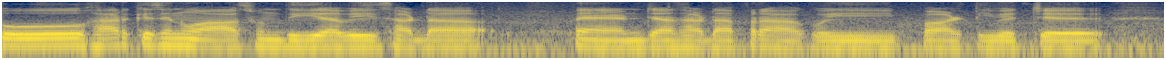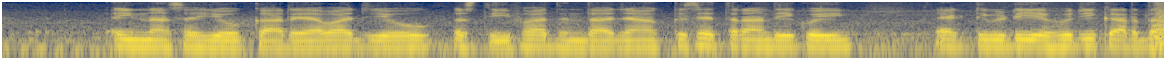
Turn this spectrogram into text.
ਉਹ ਹਰ ਕਿਸੇ ਨੂੰ ਆਸ ਹੁੰਦੀ ਆ ਵੀ ਸਾਡਾ ਭੈਣ ਜਾਂ ਸਾਡਾ ਭਰਾ ਕੋਈ ਪਾਰਟੀ ਵਿੱਚ ਇੰਨਾ ਸਹਿਯੋਗ ਕਰ ਰਿਹਾ ਵਾ, ਜੇ ਉਹ ਅਸਤੀਫਾ ਦਿੰਦਾ ਜਾਂ ਕਿਸੇ ਤਰ੍ਹਾਂ ਦੀ ਕੋਈ ਐਕਟੀਵਿਟੀ ਇਹੋ ਜੀ ਕਰਦਾ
